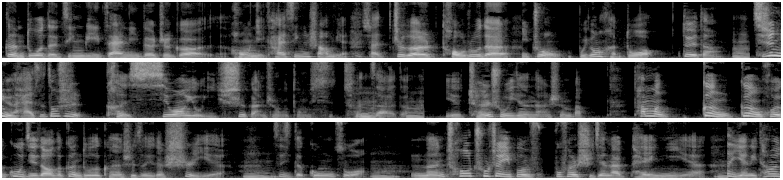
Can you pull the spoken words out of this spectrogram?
更多的精力在你的这个哄你开心上面，呃，这个投入的比重不用很多。对的，嗯，其实女孩子都是很希望有仪式感这种东西存在的，也成熟一点的男生吧，他们更更会顾及到的更多的可能是自己的事业，嗯，自己的工作，嗯，能抽出这一部分部分时间来陪你，在眼里他们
